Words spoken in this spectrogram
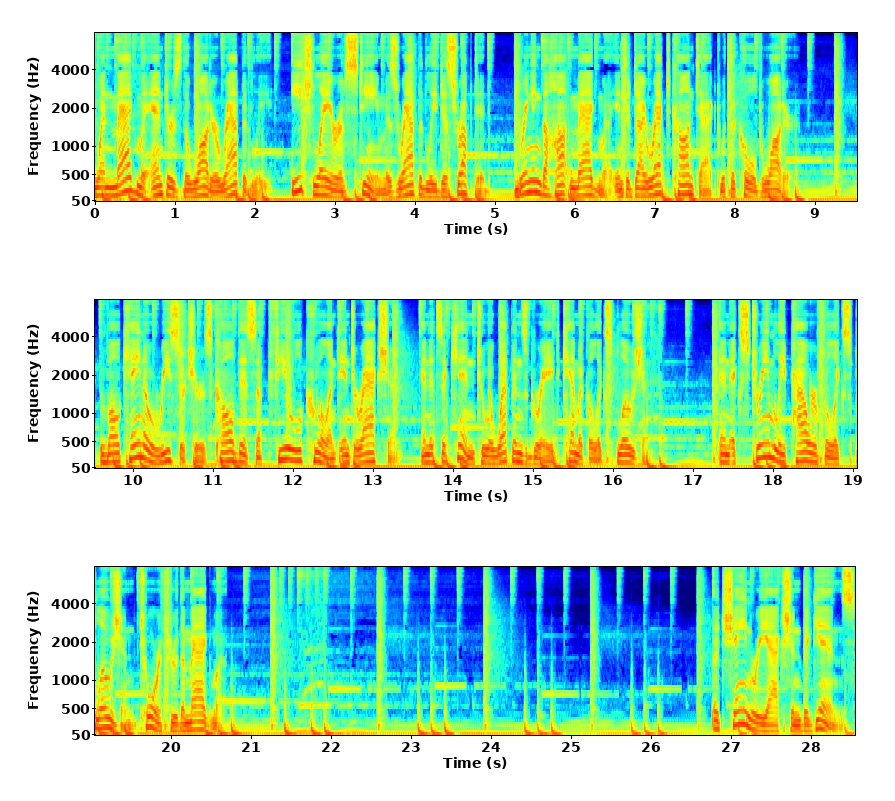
When magma enters the water rapidly, each layer of steam is rapidly disrupted, bringing the hot magma into direct contact with the cold water. Volcano researchers call this a fuel-coolant interaction, and it's akin to a weapons-grade chemical explosion. An extremely powerful explosion tore through the magma. A chain reaction begins,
